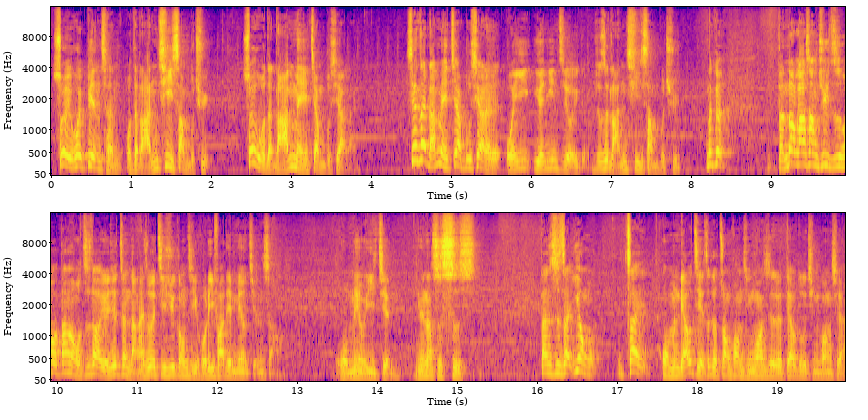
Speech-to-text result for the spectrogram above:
所以会变成我的燃气上不去，所以我的燃煤降不下来。现在燃煤降不下来的唯一原因只有一个，就是燃气上不去，那个。等到拉上去之后，当然我知道有些政党还是会继续攻击火力发电没有减少，我没有意见，因为那是事实。但是在用在我们了解这个状况情况下的调度情况下，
